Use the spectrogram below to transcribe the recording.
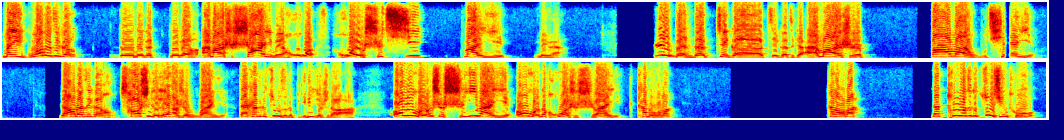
美国的这个呃那个那个 M 二是十二亿美元，货货有十七万亿美元。日本的这个这个这个 M 二是八万五千亿，然后呢这个超市的量是五万亿。大家看这个柱子的比例就知道了啊。欧盟是十一万亿，欧盟的货是十万亿，看懂了吗？看到了吗？那通过这个柱形图，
